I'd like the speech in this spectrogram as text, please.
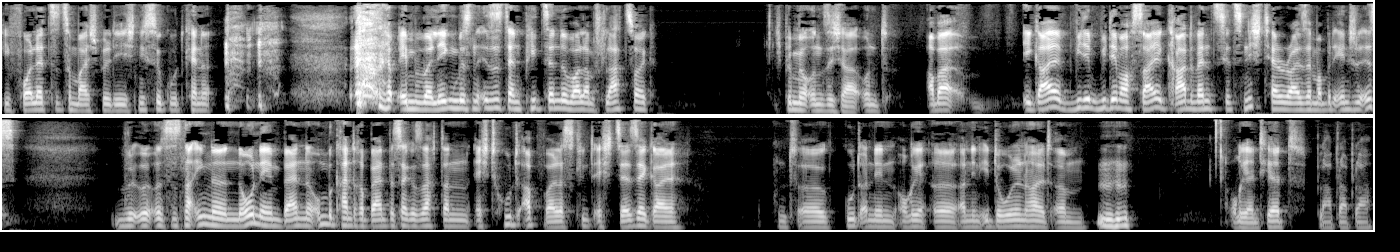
die vorletzte zum Beispiel, die ich nicht so gut kenne. ich habe eben überlegen müssen, ist es denn Pete Sandoval am Schlagzeug? Ich bin mir unsicher. Und aber egal wie dem, wie dem auch sei, gerade wenn es jetzt nicht Terrorizer Morbid Angel ist, es ist nach irgendeiner No-Name-Band, eine unbekanntere Band besser gesagt, dann echt Hut ab, weil das klingt echt sehr, sehr geil. Und äh, gut an den, Ori äh, an den Idolen halt ähm, Mhm. orientiert, bla bla bla.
